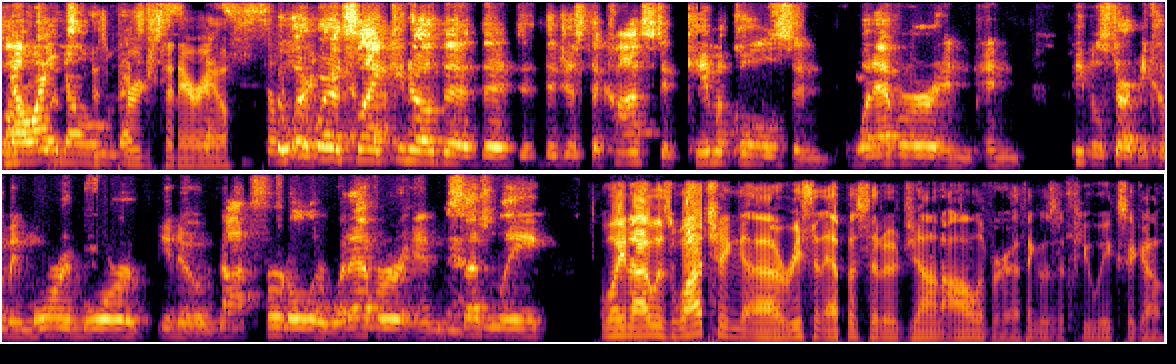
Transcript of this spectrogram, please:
No, I apocalypse. know This that's- purge scenario. that's Where, where it's like you it. know the, the the just the constant chemicals and whatever, and and people start becoming more and more you know not fertile or whatever, and Yeah. suddenly Well, you know, I was watching a recent episode of John Oliver. I think it was a few weeks ago,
